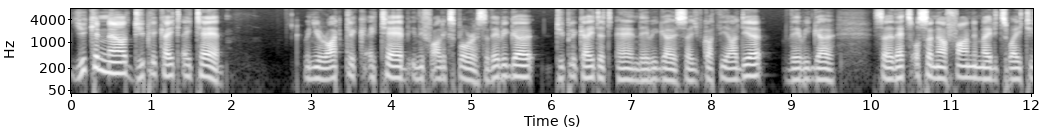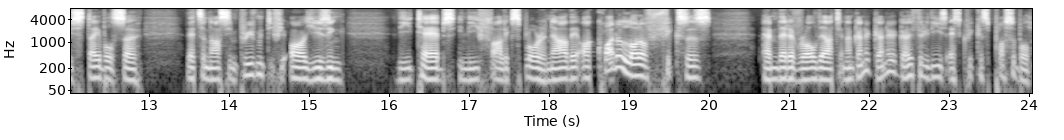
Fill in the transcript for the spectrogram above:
you can now duplicate a tab when you right click a tab in the File Explorer. So there we go, duplicate it, and there we go. So you've got the idea, there we go. So that's also now finally made its way to stable. So that's a nice improvement if you are using the tabs in the File Explorer. Now there are quite a lot of fixes um, that have rolled out, and I'm going to, go through these as quick as possible.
